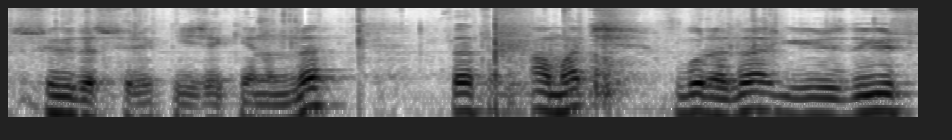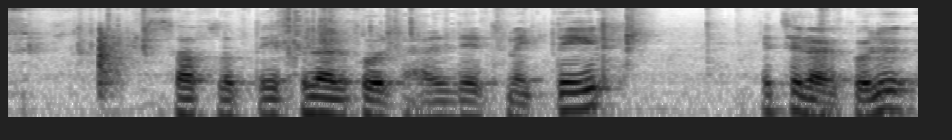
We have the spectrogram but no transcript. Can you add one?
suyu da sürükleyecek yanında. Zaten amaç burada %100 saflıkta etil alkol elde etmek değil, etil alkolü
